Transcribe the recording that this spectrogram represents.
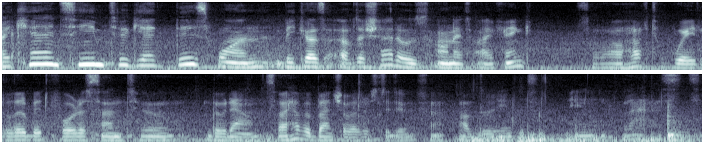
I can't seem to get this one because of the shadows on it I think. So I'll have to wait a little bit for the sun to go down. So I have a bunch of others to do so I'll do it in last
